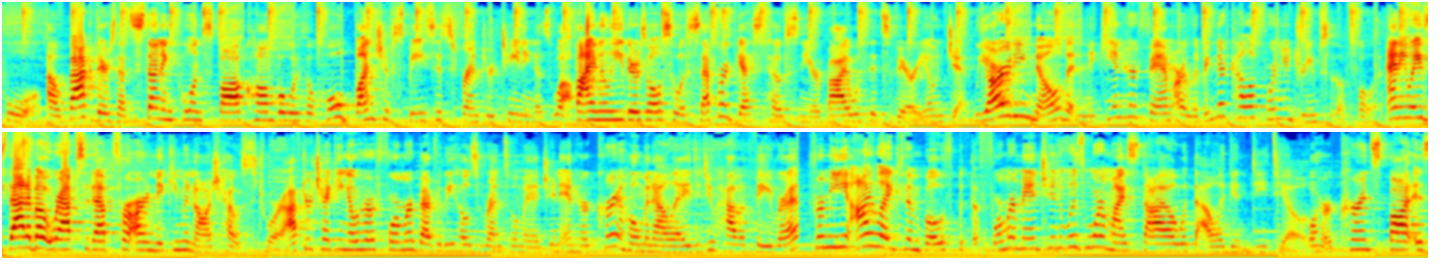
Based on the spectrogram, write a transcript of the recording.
pool. Out back, there's that stunning pool and spa combo with a whole bunch of spaces for entertaining as well. Finally, there's also a separate guest house nearby with its very own gym. We already know that Nicki and her fam are living their California dreams to the fullest. Anyways, that about wraps it up for our Nicki Minaj house tour. After checking out her former Beverly Hills rental mansion and her current home in LA, did you have a favorite? For me, I like them both, but the former mansion was more my style with the elegant details, while her current spot is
